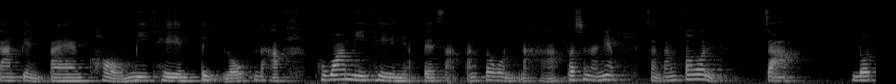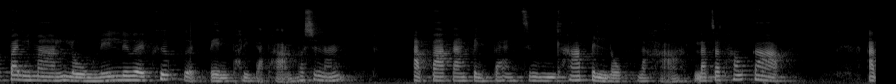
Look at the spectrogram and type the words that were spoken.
การเปลี่ยนแปลงของมีเทนติดลบนะคะ เพราะว่ามีเทนเนี่ยเป็นสารตั้งต้นนะคะ เพราะฉะนั้นเนี่ยสารตั้งต้นจะลดปริมาณลงเรื่อยๆ เพื่อเกิดเป็นผลิตภัณฑ์ เพราะฉะนั้นอัตราการเปลี่ยนแปลงจึงมีค่าเป็นลบนะคะ และจะเท่ากับอั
